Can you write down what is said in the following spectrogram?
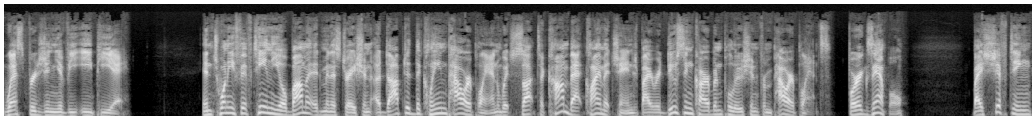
West Virginia v. EPA. In 2015, the Obama administration adopted the Clean Power Plan, which sought to combat climate change by reducing carbon pollution from power plants. For example, by shifting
